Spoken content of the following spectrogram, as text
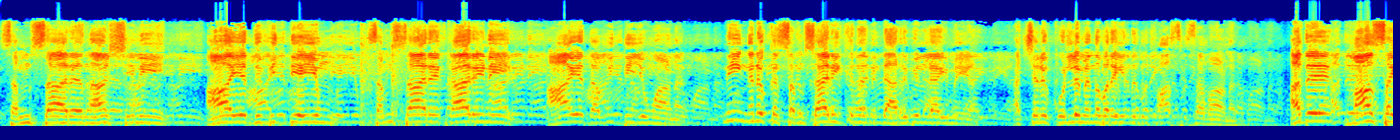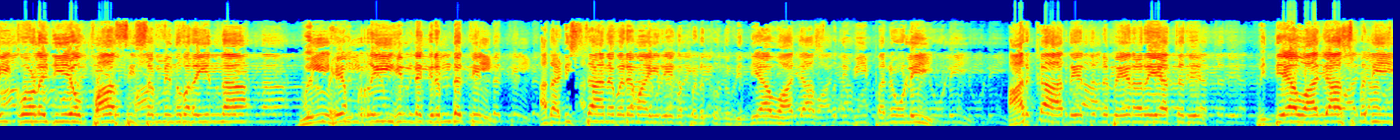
സംസാര നാശിനി ആയത് വിദ്യയും സംസാരകാരിണി ആയത് അവിദ്യയുമാണ്. നീ ഇങ്ങനെയൊക്കെ സംസാരിക്കുന്നത് നിന്റെ അറിവില്ലായ്മയാണ്. അച്ഛനെ കൊല്ലും എന്ന് പറയുന്നത് ഫാസിസമാണ്. അത് മാ സൈക്കോളജി ഓഫ് ഫാസിസം എന്ന് പറയുന്ന വിൽഹം റീഹിന്റെ ഗ്രന്ഥത്തിൽ അത് അടിസ്ഥാനപരമായി രേഖപ്പെടുത്തുന്നു. വിദ്യാവാചാസ്പതി വി. പനോളി ആർക്കാ അദ്ദേഹത്തിന്റെ പേരറിയാത്തത്? വിദ്യാവാചാസ്മതി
